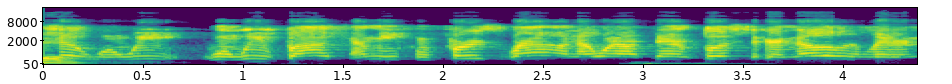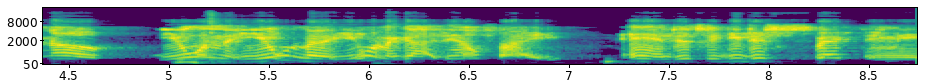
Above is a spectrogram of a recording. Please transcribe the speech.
Yeah. So when we when we boxed, I mean from first round, I went out there and busted her nose and let her know you wanna you wanna you wanna goddamn fight, and just if you disrespecting me,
